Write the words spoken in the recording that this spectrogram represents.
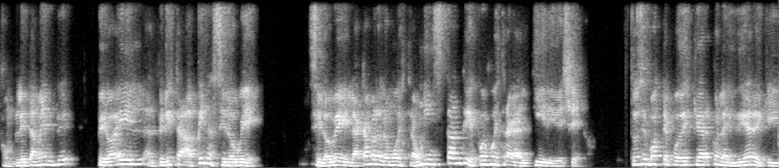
completamente, pero a él, al periodista, apenas se lo ve, se lo ve, la cámara lo muestra un instante y después muestra a Galtieri de lleno. Entonces vos te podés quedar con la idea de que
